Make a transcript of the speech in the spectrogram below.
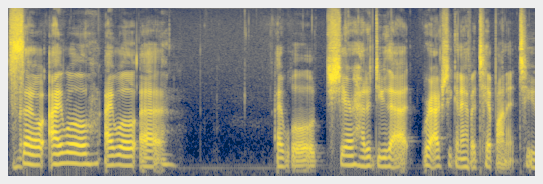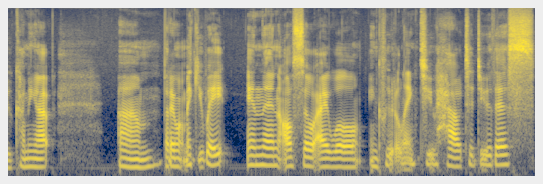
So I will, I will, uh, I will share how to do that. We're actually going to have a tip on it too coming up, um, but I won't make you wait. And then also, I will include a link to how to do this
